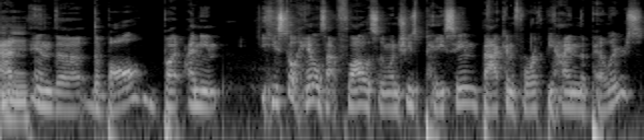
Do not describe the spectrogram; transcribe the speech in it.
at, in the the ball. But I mean, he still handles that flawlessly when she's pacing back and forth behind the pillars,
